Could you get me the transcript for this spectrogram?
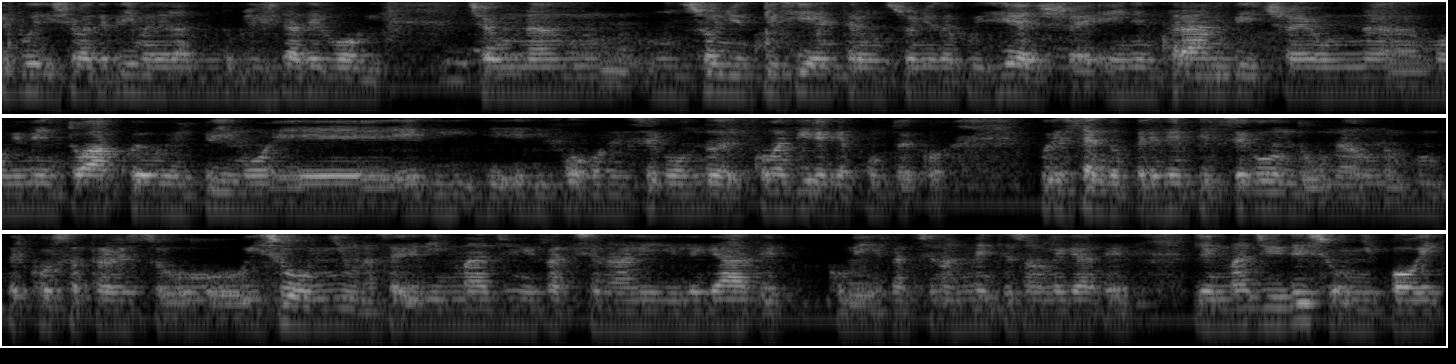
che voi dicevate prima della duplicità dei luoghi, c'è un, un, sogno in cui si entra e un sogno da cui si esce e in entrambi c'è un movimento acqueo nel primo e, e, di, e, di, fuoco nel secondo, e come a dire che appunto, ecco, pur essendo per esempio il secondo una, una, un percorso attraverso i sogni, una serie di immagini irrazionali legate, come irrazionalmente sono legate le immagini dei sogni, poi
